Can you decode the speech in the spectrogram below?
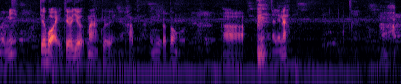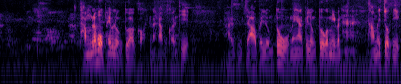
แบบนี้เจอบ่อยเจอเยอะมากเลยนะครับ อันนี้ก็ต้องอ่าอะไรนะทำระบบให้ลงตัวก่อนนะครับก่อนที่ จะเอาไปลงตู้ ไม่งั้นไปลงตู้ก็มีปัญหาทำไม่จบอีก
